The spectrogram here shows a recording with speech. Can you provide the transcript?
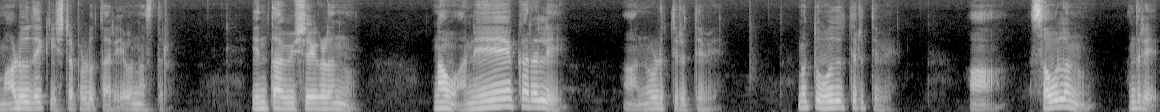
ಮಾಡುವುದಕ್ಕೆ ಇಷ್ಟಪಡುತ್ತಾರೆ ಯವನಸ್ಥರು. ಇಂಥ ವಿಷಯಗಳನ್ನು ನಾವು ಅನೇಕರಲ್ಲಿ ನೋಡುತ್ತಿರುತ್ತೇವೆ ಮತ್ತು ಓದುತ್ತಿರುತ್ತೇವೆ. ಆ, ಸೌಲನು, ಅಂದರೆ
